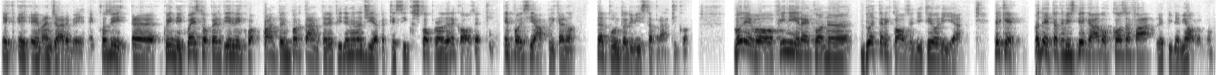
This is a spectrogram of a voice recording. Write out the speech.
e, e, e mangiare bene. Così, eh, quindi questo per dirvi qu quanto è importante l'epidemiologia perché si scoprono delle cose e poi si applicano dal punto di vista pratico. Volevo finire con eh, due o tre cose di teoria, perché ho detto che vi spiegavo cosa fa l'epidemiologo.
